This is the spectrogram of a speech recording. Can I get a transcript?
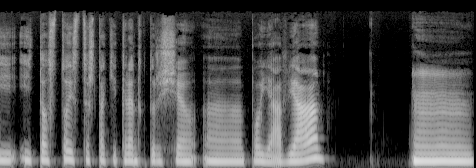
i, i to, to jest też taki trend, który się pojawia. Mm.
